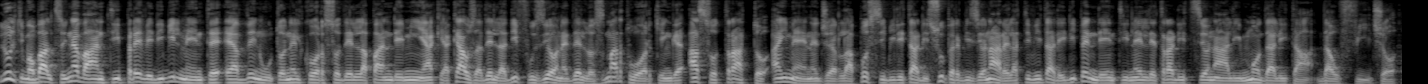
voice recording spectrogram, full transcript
L'ultimo balzo in avanti prevedibilmente è avvenuto nel corso della pandemia che a causa della diffusione dello smart working ha sottratto ai manager la possibilità di supervisionare l'attività dei dipendenti nelle tradizionali modalità da ufficio.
